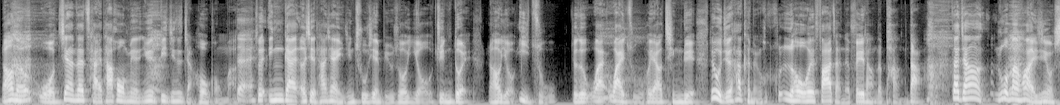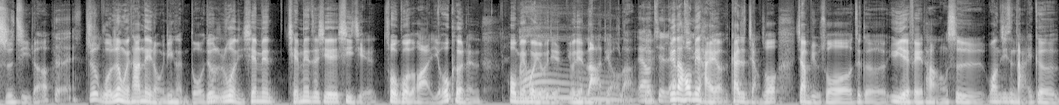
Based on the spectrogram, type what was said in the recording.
然后呢，我现在在猜他后面，因为毕竟是讲后宫嘛，对，所以应该，而且他现在已经出现，比如说有军队，然后有异族。就是外外族会要侵略，所以我觉得他可能日后会发展的非常的庞大。再加上如果漫画已经有十集了，对，就是我认为它内容一定很多。就是如果你前面前面这些细节错过的话，有可能后面会有一点有点落掉了。了解，因为他后面还要开始讲说，像比如说这个玉叶飞，他好像是忘记是哪一个。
